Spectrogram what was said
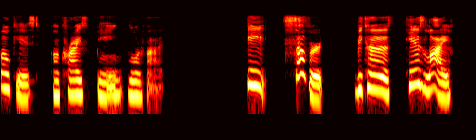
focused on Christ being glorified. He suffered because his life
